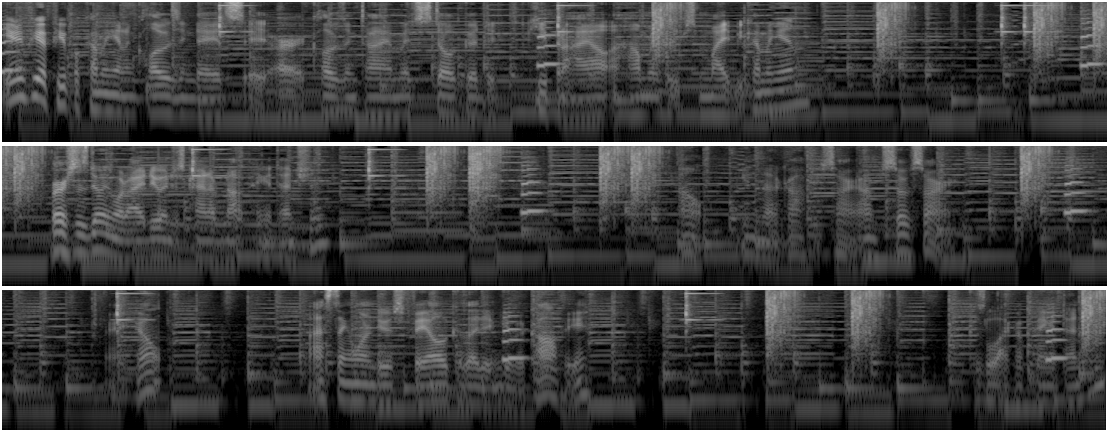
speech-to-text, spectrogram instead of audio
Even if you have people coming in on closing dates or closing time, it's still good to keep an eye out on how many groups might be coming in versus doing what I do and just kind of not paying attention. Oh, you need another coffee. Sorry, I'm so sorry. There you go. Last thing I want to do is fail because I didn't give a coffee. Because of lack of paying attention.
